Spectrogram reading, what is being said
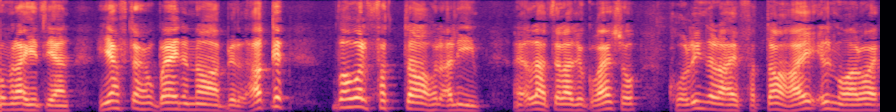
گمراهي تي آهن. يفت بين نا بل حق بهل فتاهه اليم. ۽ الله تالا جيڪو آهي سو کوليندڙ آهي فتاهه آهي علم وارو آهي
